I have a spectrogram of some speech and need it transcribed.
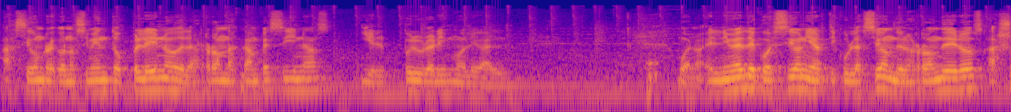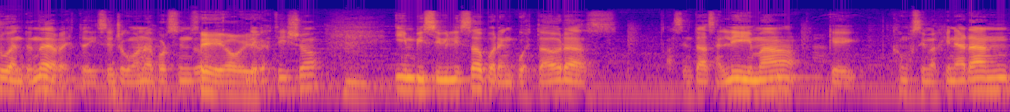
Hacia un reconocimiento pleno de las rondas campesinas y el pluralismo legal. Bueno, el nivel de cohesión y articulación de los ronderos ayuda a entender este 18,9% Sí, obvio. de Castillo, invisibilizado por encuestadoras asentadas en Lima, que, como se imaginarán,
